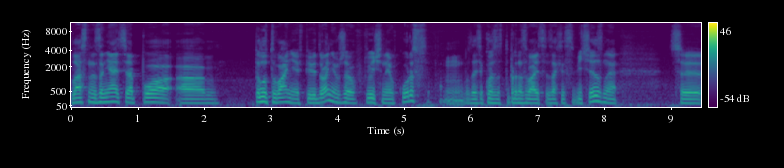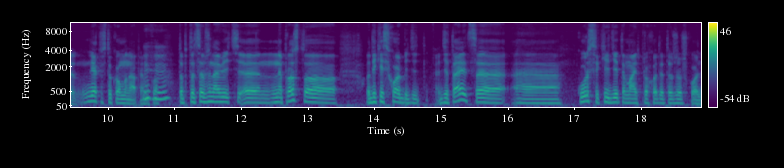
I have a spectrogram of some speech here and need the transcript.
власне заняття по е, пілотуванню FPV-дронів вже включений в курс. Там, здається, курс тепер називається захист вітчизни. Чи ну, якось в такому напрямку. Мгм. Тобто, це вже навіть е, не просто от якесь хобі дітей, це е, курс, який діти мають проходити вже в школі.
